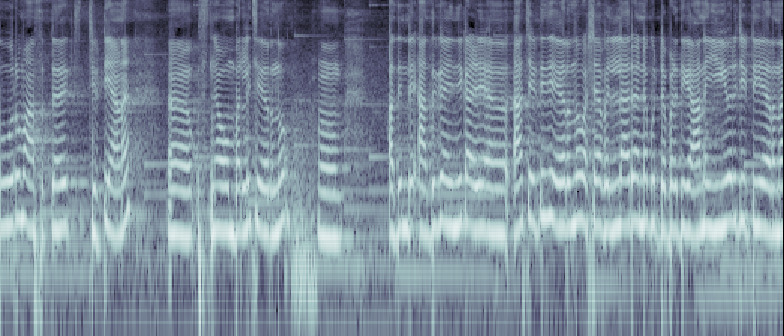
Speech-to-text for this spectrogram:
നൂറ് മാസത്തെ ചിട്ടിയാണ് നവംബറിൽ ചേർന്നു. അതിന്റെ അത് കഴിഞ്ഞ് കഴി ആ ചിട്ടി ചേർന്നു. പക്ഷേ എല്ലാവരും എന്നെ കുറ്റപ്പെടുത്തി. കാരണം ഈ ഒരു ചിട്ടി ചേർന്ന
